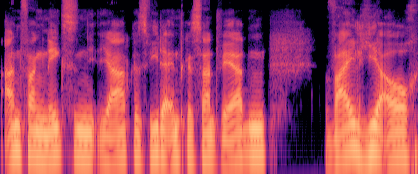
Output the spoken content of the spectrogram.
Anfang nächsten Jahres wieder interessant werden, weil hier auch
